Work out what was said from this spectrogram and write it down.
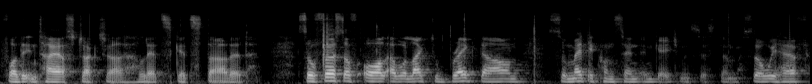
for the entire structure. Let's get started. So first of all, I would like to break down somatic consent engagement system. So we have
